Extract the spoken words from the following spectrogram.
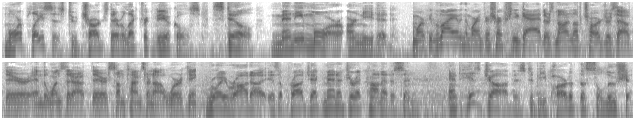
more places to charge their electric vehicles. Still, many more are needed. The more people buy them, the more infrastructure you get. There's not enough chargers out there, and the ones that are out there sometimes are not working. Roy Rada is a project manager at Con Edison, and his job is to be part of the solution.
